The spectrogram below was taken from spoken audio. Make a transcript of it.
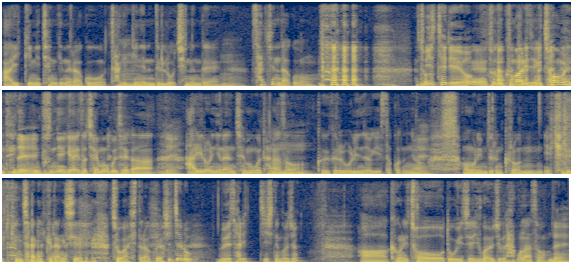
아이 끼니 챙기느라고 자기 음. 끼니는 늘 놓치는데 음. 살찐다고. 저도, 미스테리예요. 예, 저도 그 말이 되게 처음엔 되게 네. 무슨 얘기야 해서 제목을 제가 네. 아이러니라는 제목을 달아서 음. 그 글을 올린 적이 있었거든요. 네. 어머님들은 그런 얘기를 굉장히 그 당시에 좋아하시더라고요. 실제로 왜 살이 찌시는 거죠? 아, 그건 저도 이제 육아휴직을 하고 나서 네.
